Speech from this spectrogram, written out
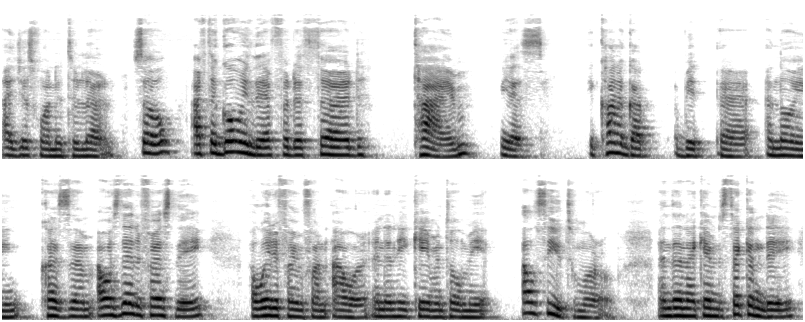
I just wanted to learn. So after going there for the third time, yes, it kind of got a bit uh, annoying because um, I was there the first day I waited for him for an hour and then he came and told me, I'll see you tomorrow. And then I came the second day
